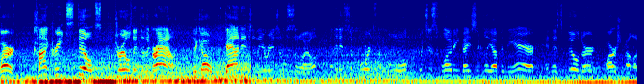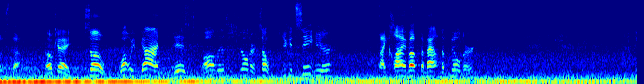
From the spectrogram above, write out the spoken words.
are concrete stilts drilled into the ground that go down into the original soil and then it supports the pool which is floating basically up in the air in this fill dirt marshmallow stuff. Okay, so what we've got is all this is fill dirt. So you can see here, I climb up the mountain of fill dirt. You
